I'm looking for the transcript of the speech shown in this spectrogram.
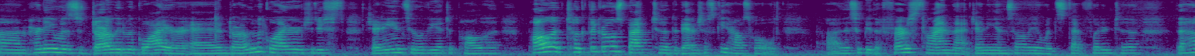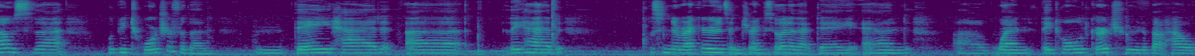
um, her name was Darlene McGuire, and Darlene McGuire introduced Jenny and Sylvia to Paula. Paula took the girls back to the Baniszewski household. Uh, this would be the first time that Jenny and Sylvia would step foot into the house that would be torture for them. Um, they had uh, they had listened to records and drank soda that day, and uh, when they told Gertrude about how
